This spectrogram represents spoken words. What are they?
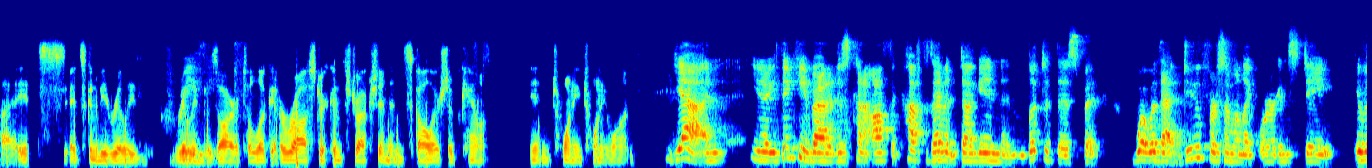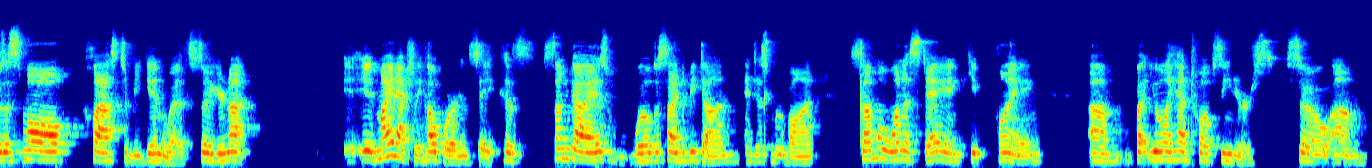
uh, it's it's going to be really really bizarre to look at a roster construction and scholarship count in 2021 yeah and you know you're thinking about it just kind of off the cuff because i haven't dug in and looked at this but what would that do for someone like oregon state? It was a small class to begin with so you're not it might actually help oregon state because some guys will decide to be done and just move on. Some will want to stay and keep playing um, but you only had 12 seniors so um,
